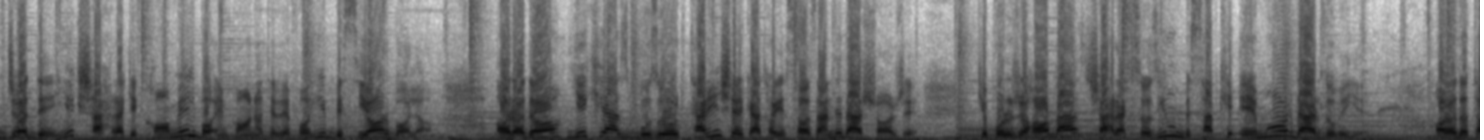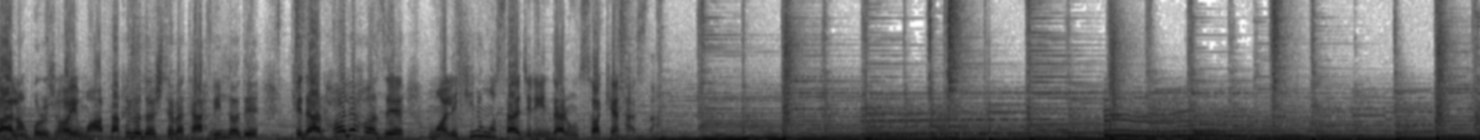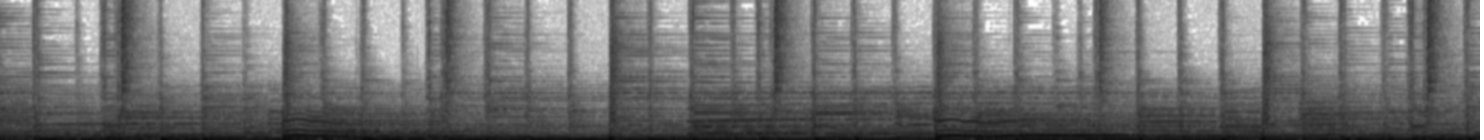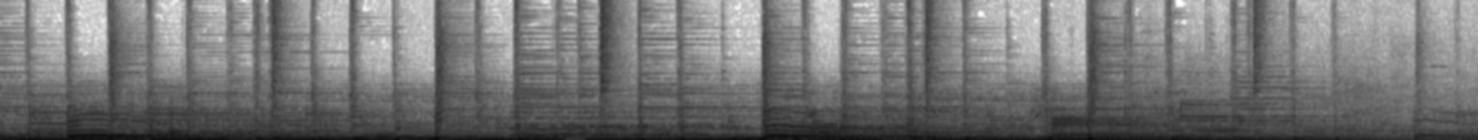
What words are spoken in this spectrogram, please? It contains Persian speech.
جاده یک شهرک کامل با امکانات رفاهی بسیار بالا آرادا یکی از بزرگترین شرکت های سازنده در شارژه که پروژه ها و شهرک سازی اون به سبک اعمار در دوبهیه آرادا تا الان پروژه های موفقی رو داشته و تحویل داده که در حال حاضر مالکین و مستجرین در اون ساکن هستند.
